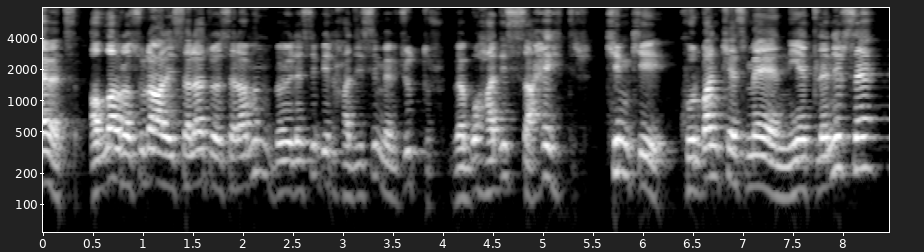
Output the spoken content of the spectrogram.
Evet, Allah Resulü Aleyhisselatü Vesselam'ın böylesi bir hadisi mevcuttur. Ve bu hadis sahihtir. Kim ki kurban kesmeye niyetlenirse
